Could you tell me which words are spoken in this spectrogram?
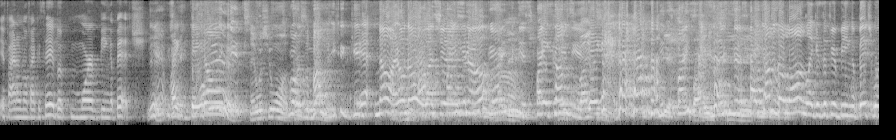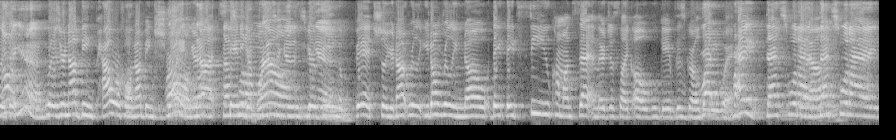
if I don't know if I could say it, but more of being a bitch. Yeah, like they don't. could get Say what you want. First Amendment. Amendment. You could get Yeah, no, I don't know. Unless you're, you know, girl. You get spicy. it comes. in here. It, Get spicy. spicy. it comes along like as if you're being a bitch, whereas, oh, No, it- yeah. whereas you're not being powerful, not being strong. Right, You're that- not standing your I wanted to ground. into, You're yeah. being a bitch. So you're not really. You don't really know. They they see you come on set and they're just like, oh, who gave this girl the Right, leeway? right. That's what You I. know? That's what I.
